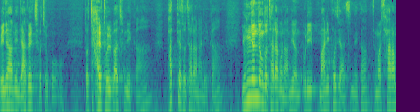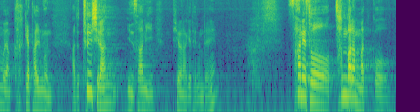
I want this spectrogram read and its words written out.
왜냐하면 약을 쳐주고 또 잘 돌봐주니까 밭에서 자라나니까 6년 정도 자라고 나면 우리 많이 보지 않습니까? 정말 사람 모양 크게 닮은 아주 튼실한 인삼이 태어나게 되는데 산에서 찬바람 맞고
